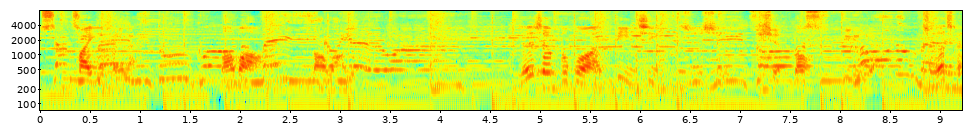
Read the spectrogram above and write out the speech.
欢迎回来，某某老网友。人生不过定性、知识、选梦、预远、折成、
